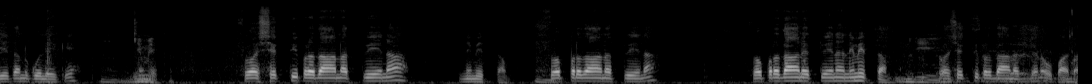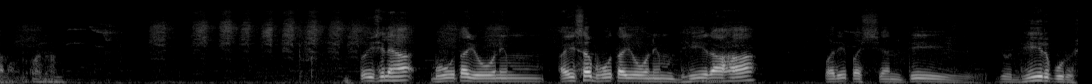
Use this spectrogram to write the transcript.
चेतन को लेके हम्म, निमित्त स्वशक्ति प्रदानत्वेन निमित्तम। स्वप्रदानत्वेन स्वप्रदानत्वेन निमित्तम। स्वशक्ति प्रदानत्वेन उपादान। तो इसलिए हाँ भूत योनिम ऐसा भूत योनिम धीरा परिपश्यन्ति। जो धीर पुरुष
